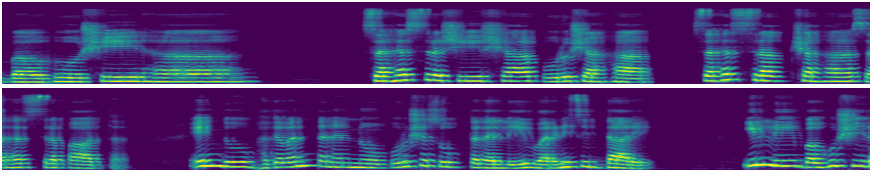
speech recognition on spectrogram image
ಬಹುಶೀರ್ಷ ಸಹಸ್ರಶೀರ್ಷ ಪುರುಷಃ ಸಹಸ್ರಾಕ್ಷಃ ಸಹಸ್ರಪಾತ. ಎಂದು ಭಗವಂತನನ್ನು ಪುರುಷ ಸೂಕ್ತದಲ್ಲಿ ವರ್ಣಿಸಿದ್ದಾರೆ. ಇಲ್ಲಿ ಬಹುಶಿರ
